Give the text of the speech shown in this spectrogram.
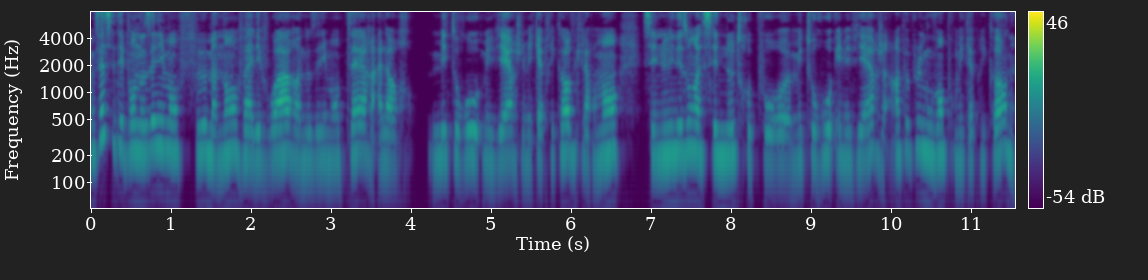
Donc ça, c'était pour nos éléments feu. Maintenant, on va aller voir nos éléments. Alors, mes taureaux, mes vierges et mes capricornes, clairement, c'est une lunaison assez neutre pour euh, mes taureaux et mes vierges, un peu plus mouvant pour mes capricornes.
